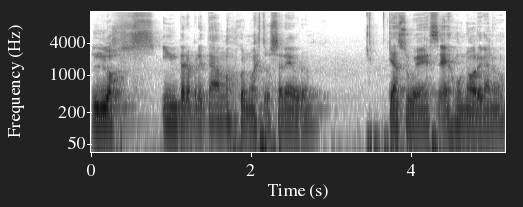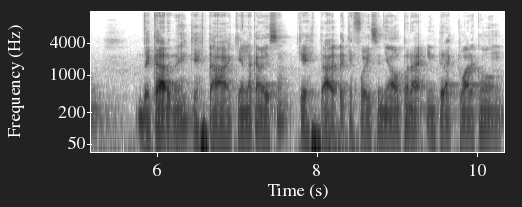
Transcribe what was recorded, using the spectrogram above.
los interpretamos con nuestro cerebro, que a su vez es un órgano de carne que está aquí en la cabeza, que, está, que fue diseñado para interactuar con,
